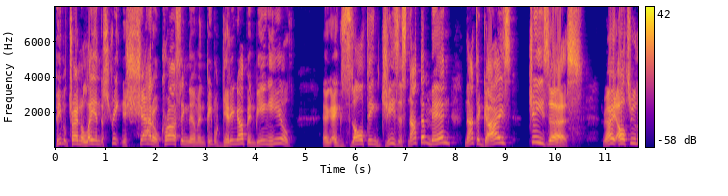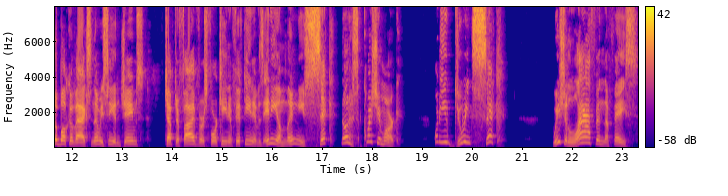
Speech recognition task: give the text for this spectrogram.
people trying to lay in the street and his shadow crossing them, and people getting up and being healed and exalting Jesus, not the men, not the guys, Jesus. Right? All through the book of Acts. And then we see in James chapter 5, verse 14 and 15, if is any among you sick, notice a question mark. What are you doing sick? We should laugh in the face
